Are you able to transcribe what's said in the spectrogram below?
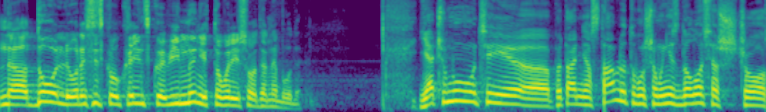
м, долю російсько-української війни ніхто вирішувати не буде. Я чому ці е, питання ставлю? Тому що мені здалося, що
